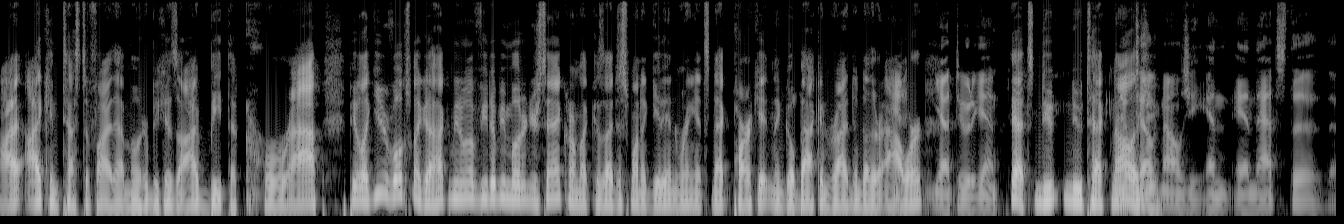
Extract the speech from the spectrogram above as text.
I I can testify that motor because I've beat the crap. People are like you're a Volkswagen guy. How come you don't have VW motor in your Santa Cruz? I'm like because I just want to get in, wring its neck, park it, and then go back and ride another hour. Yeah, do it again. Yeah, it's new new New technology. technology, and and that's the, the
